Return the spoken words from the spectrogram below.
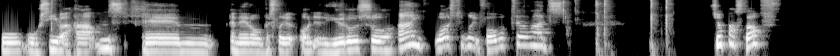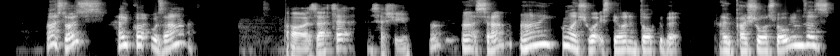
we'll, we'll see what happens. Um, and then obviously onto the Euros. So aye, lots to look forward to, lads. Super stuff. That's us. How quick was that? Oh, is that it? That's a shame. That's it. Aye. Unless you want to stay on and talk about how pish Ross Williams is.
